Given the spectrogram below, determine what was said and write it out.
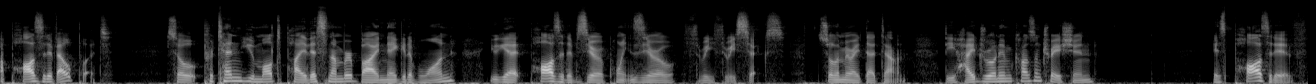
a positive output. So pretend you multiply this number by negative 1, you get positive 0.0336. So let me write that down. The hydronium concentration is positive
